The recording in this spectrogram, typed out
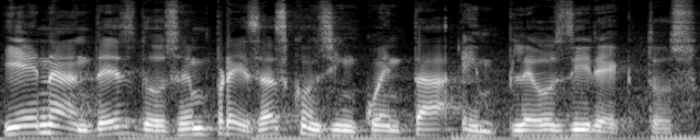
y en Andes dos empresas con 50 empleos directos.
